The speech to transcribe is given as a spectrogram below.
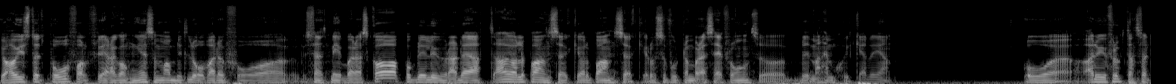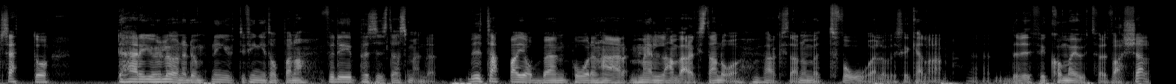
Jag har ju stött på folk flera gånger som har blivit lovade att få svenskt medborgarskap och blir lurade att ja, jag håller på att ansöka, jag håller på att ansöka och så fort de börjar säga ifrån så blir man hemskickad igen. Och ja, det är ju fruktansvärt sett och det här är ju lönedumpning ut i fingertopparna för det är precis det som händer. Vi tappar jobben på den här mellanverkstaden då, verkstad nummer två eller vad vi ska kalla den. eh, Där vi fick komma ut för ett varsel.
